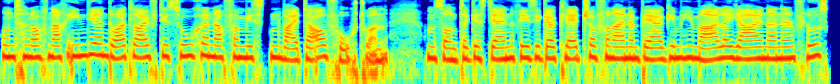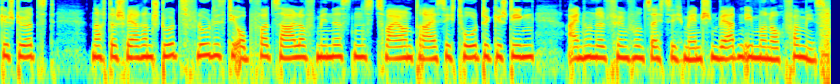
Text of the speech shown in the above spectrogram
Und noch nach Indien. Dort läuft die Suche nach Vermissten weiter auf Hochtouren. Am Sonntag ist ja ein riesiger Gletscher von einem Berg im Himalaya in einen Fluss gestürzt. Nach der schweren Sturzflut ist die Opferzahl auf mindestens 32 Tote gestiegen. 165 Menschen werden immer noch vermisst.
